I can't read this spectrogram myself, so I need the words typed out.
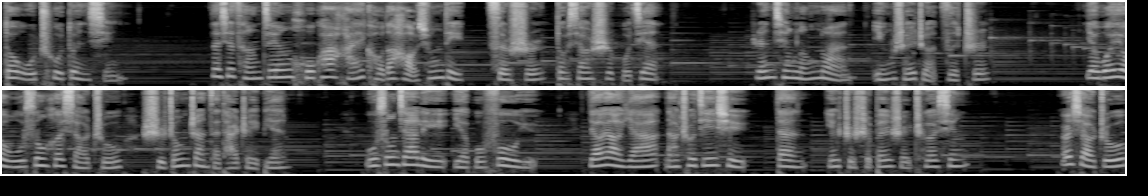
都无处遁形，那些曾经胡夸海口的好兄弟，此时都消失不见。人情冷暖，饮水者自知。也唯有吴松和小竹始终站在他这边。吴松家里也不富裕，咬咬牙拿出积蓄，但也只是杯水车薪。而小竹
